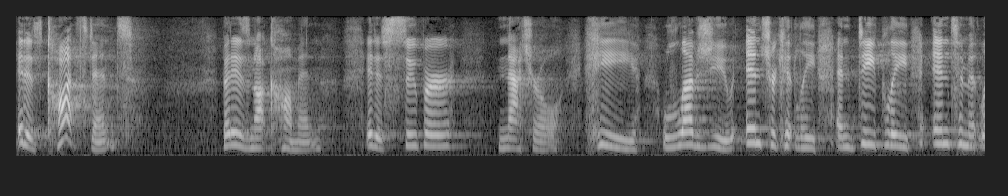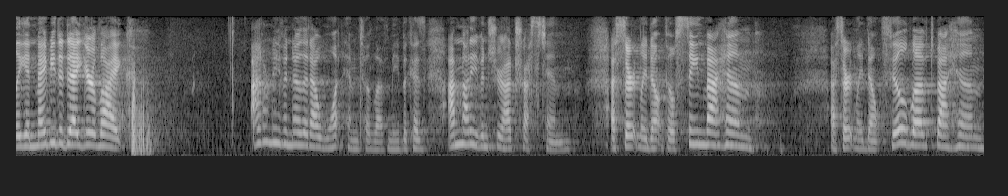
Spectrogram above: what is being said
It is constant but it is not common. It is supernatural. He loves you intricately and deeply, intimately. And maybe today you're like, I don't even know that I want him to love me because I'm not even sure I trust him. I certainly don't feel seen by him. I certainly don't feel loved by him.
